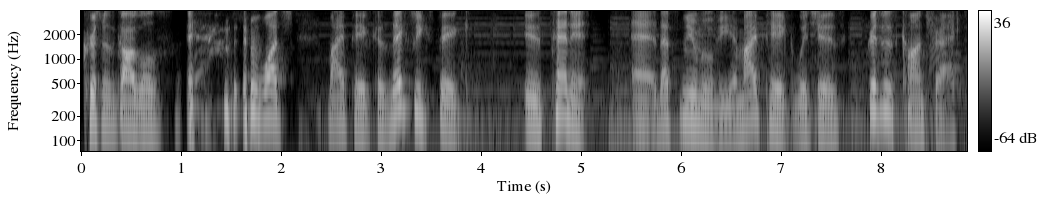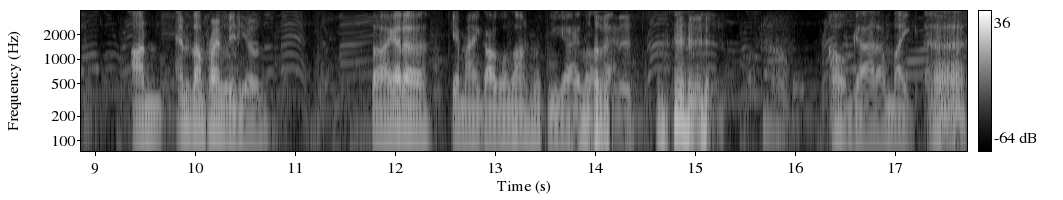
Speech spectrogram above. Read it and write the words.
Christmas goggles and watch my pick because next week's pick is Tenet. And that's the new movie, and my pick, which is Christmas Contract, on Amazon Prime Videos. So I gotta get my goggles on with you guys. Loving this. Oh God, I'm like, ugh.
